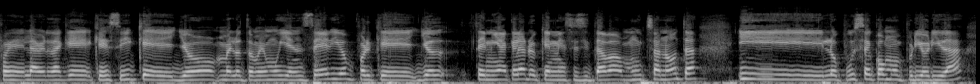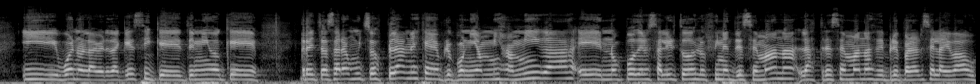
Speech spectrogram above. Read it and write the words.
pues la verdad que, que sí, que yo me lo tomé muy en serio porque yo tenía claro que necesitaba mucha nota y lo puse como prioridad. Y bueno, la verdad que sí, que he tenido que rechazar a muchos planes que me proponían mis amigas, eh, no poder salir todos los fines de semana, las tres semanas de prepararse la IBAU,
